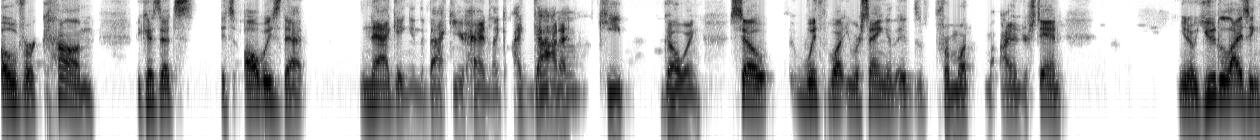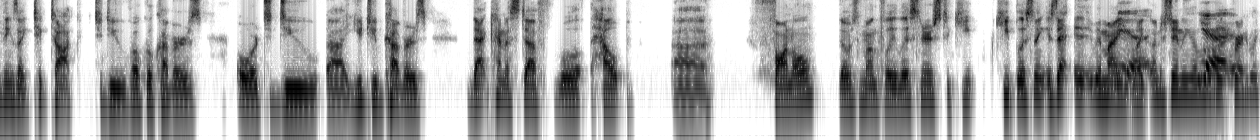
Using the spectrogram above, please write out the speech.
overcome because that's it's always that nagging in the back of your head like I gotta Mhm. keep going. So with what you were saying it's from what I understand you know utilizing things like TikTok to do vocal covers or to do uh, YouTube covers that kind of stuff will help uh, funnel those monthly listeners to keep keep listening is that am I Yeah. like understanding a little Yeah. bit correctly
